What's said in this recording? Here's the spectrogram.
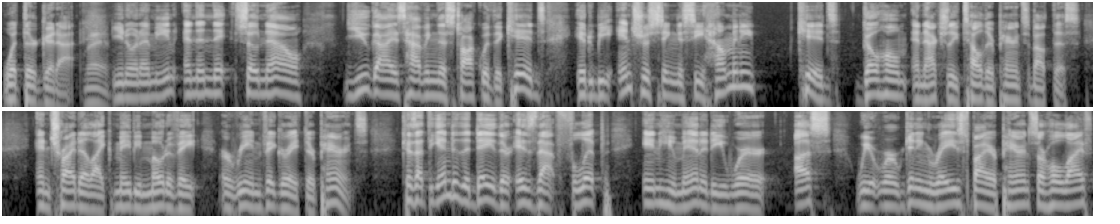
what they're good at. Right. You know what I mean? And then they so now you guys having this talk with the kids, it would be interesting to see how many kids go home and actually tell their parents about this and try to like maybe motivate or reinvigorate their parents. Because at the end of the day, there is that flip in humanity where us, we, we're getting raised by our parents our whole life,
